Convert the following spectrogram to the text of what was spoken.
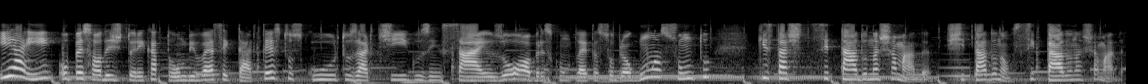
E aí, o pessoal da editora Hecatombe vai aceitar textos curtos, artigos, ensaios ou obras completas sobre algum assunto que está citado na chamada. Citado não, citado na chamada.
